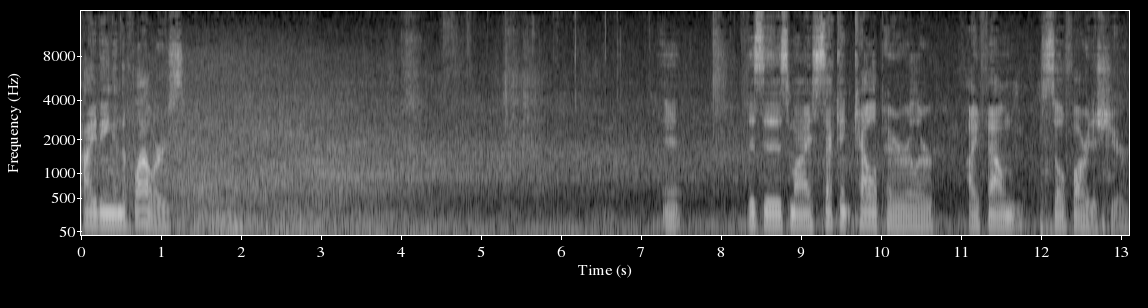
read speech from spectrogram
hiding in the flowers. And this is my second caterpillar I found so far this year.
